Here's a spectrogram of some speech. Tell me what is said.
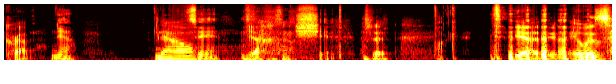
crap. yeah. Now, yeah, Shit. shit. Fuck. Yeah, dude. It was,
